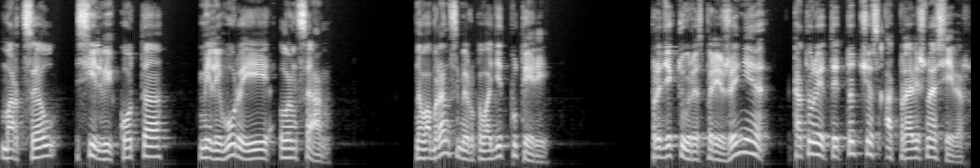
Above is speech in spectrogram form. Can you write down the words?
Марцел, Сильвий Котта, Мелевор и Ланциан. Новобранцами руководит Путерий. Продиктуй распоряжение, которое ты тотчас отправишь на север.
